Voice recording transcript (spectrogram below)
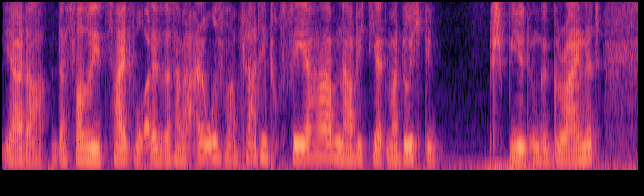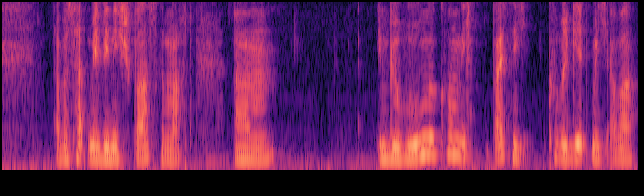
ja, da, das war so die Zeit, wo alle gesagt haben, alle muss mal Platin-Trophäe haben. Da habe ich die halt mal durchge gespielt und gegrindet. Aber es hat mir wenig Spaß gemacht. Ähm, in Berührung gekommen, ich weiß nicht, korrigiert mich, aber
